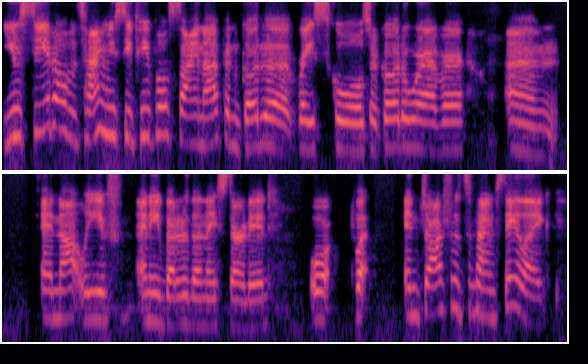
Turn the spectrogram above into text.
you see it all the time. You see people sign up and go to race schools or go to wherever, um, and not leave any better than they started. Or, but and Josh would sometimes say like,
